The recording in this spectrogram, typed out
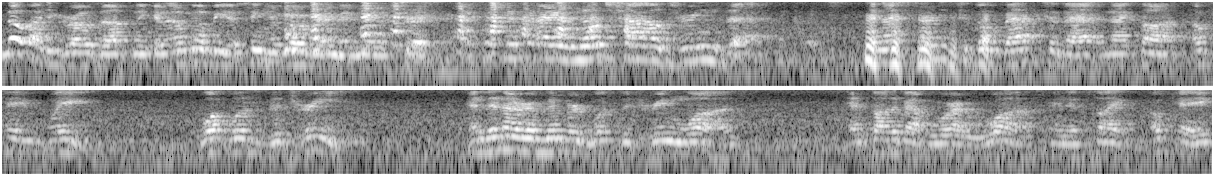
Nobody grows up thinking, I'm going to be a senior program administrator. I have no child dreams that. And I started to go back to that and I thought, okay, wait, what was the dream? And then I remembered what the dream was and thought about where I was. And it's like, okay,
